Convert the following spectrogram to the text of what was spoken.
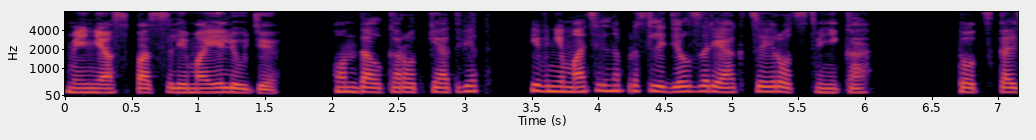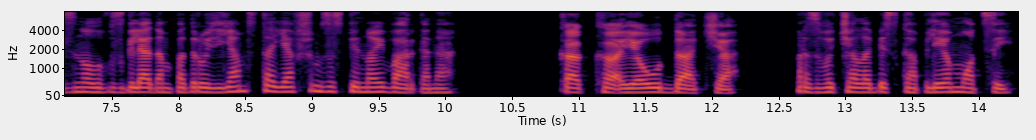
«Меня спасли мои люди», — он дал короткий ответ и внимательно проследил за реакцией родственника. Тот скользнул взглядом по друзьям, стоявшим за спиной Варгана. «Какая удача!» — прозвучало без капли эмоций.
